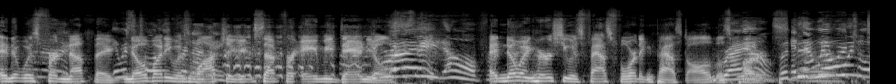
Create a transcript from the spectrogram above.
it- "Can you see it? and it was for nothing. Was Nobody totally was for nothing. watching except for Amy Daniels. Right. Oh, for And knowing her, she was fast forwarding past all of those Right. parts. But And then then we no were one told,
